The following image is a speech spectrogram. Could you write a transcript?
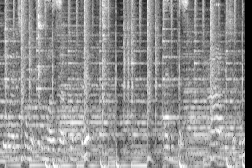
ഒരു ഒരു സ്പൂൺ കുരുമുളക് ചേർത്ത് കൊടുത്ത് എടുത്ത് ആവശ്യത്തിന്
